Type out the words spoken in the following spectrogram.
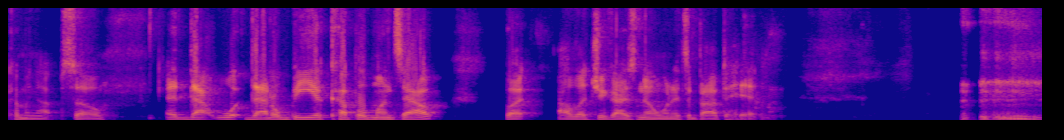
coming up. So that w- that'll be a couple months out, but I'll let you guys know when it's about to hit.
